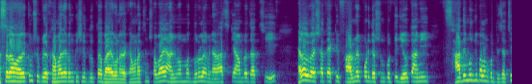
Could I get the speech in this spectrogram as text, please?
আসসালামু আলাইকুম, সুপ্রিয় খামার এবং কৃষি উদ্যোক্তা ভাই বোনেরা, কেমন আছেন সবাই? আমি মোহাম্মদ নুরুল আমিন আর আজকে আমরা যাচ্ছি হেলাল ভাইয়ের সাথে একটি ফার্মে পরিদর্শন করতে, যেহেতু আমি ছাদে মুরগি পালন করতে চাচ্ছি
